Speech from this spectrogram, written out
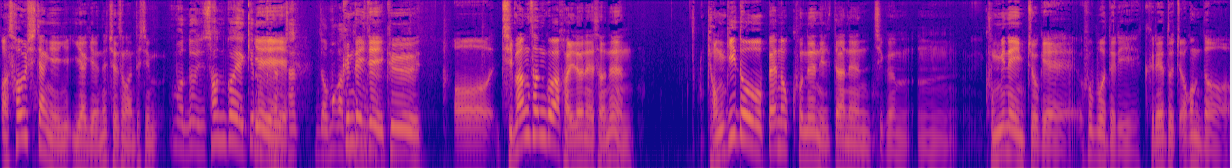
어, 서울시장 이야기였네. 죄송한데 지금 뭐너 선거 얘기로 예, 그냥 예. 넘어가. 근데 이제 그 어, 지방선거와 관련해서는 경기도 빼놓고는 일단은 지금 음 국민의힘 쪽의 후보들이 그래도 조금 더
